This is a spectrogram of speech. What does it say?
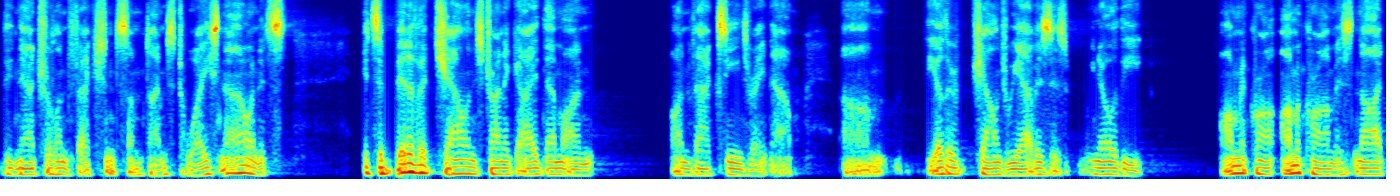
the natural infection sometimes twice now. And it's it's a bit of a challenge trying to guide them on on vaccines right now. Um, the other challenge we have is is we know the omicron omicron is not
